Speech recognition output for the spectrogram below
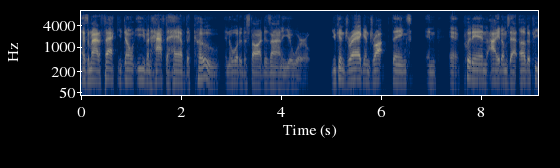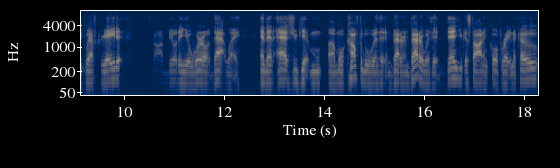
As a matter of fact, you don't even have to have the code in order to start designing your world. You can drag and drop things and and put in items that other people have created. Start building your world that way. And then as you get uh, more comfortable with it and better and better with it then you can start incorporating the code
